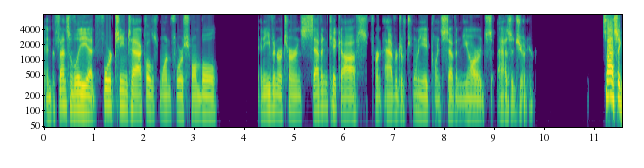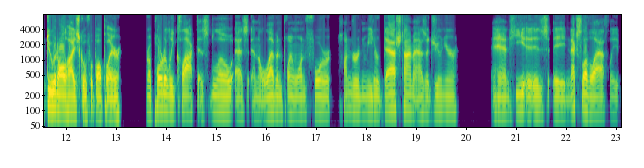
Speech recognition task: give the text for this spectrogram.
And defensively, he had 14 tackles, one forced fumble, and even returned seven kickoffs for an average of 28.7 yards as a junior. Classic do it all high school football player reportedly clocked as low as an 11.1400 meter dash time as a junior. And he is a next level athlete.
